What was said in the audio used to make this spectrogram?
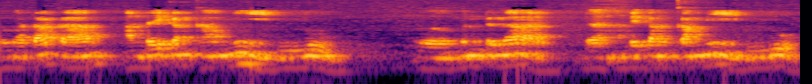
mengatakan andaikan kami dulu e, mendengar dan andaikan kami dulu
